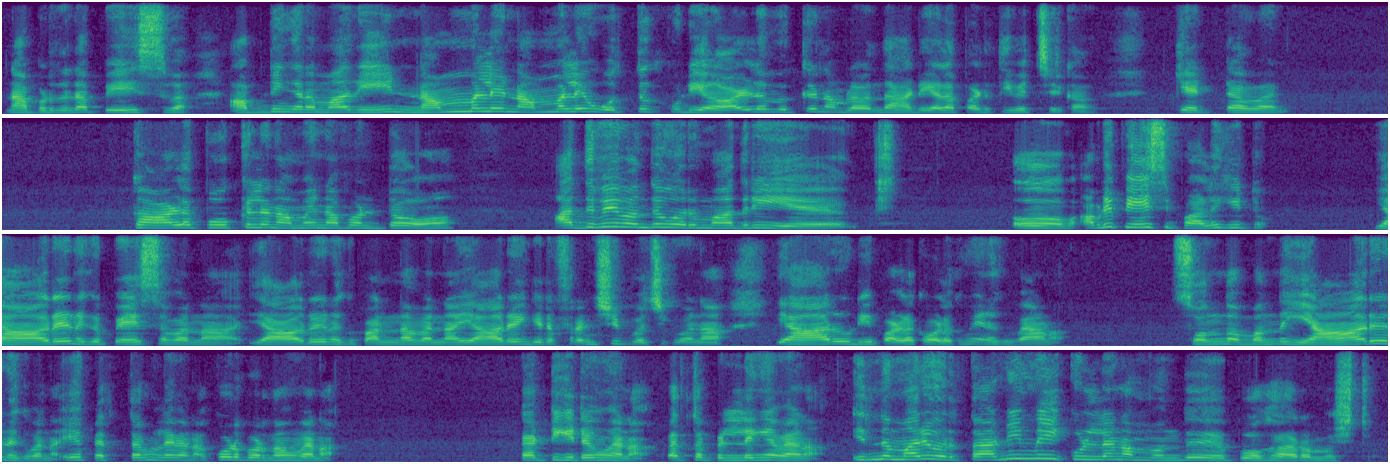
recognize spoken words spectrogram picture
நான் அப்படிதான்டா பேசுவேன் அப்படிங்கிற மாதிரி நம்மளே நம்மளே ஒத்துக்கூடிய அளவுக்கு நம்மளை வந்து அடையாளப்படுத்தி வச்சிருக்காங்க. கெட்டவன் காலப்போக்கில் நம்ம என்ன பண்ணிட்டோம்? அதுவே வந்து ஒரு மாதிரி ஓ அப்படி பேசி பழகிட்டோம். யாரும் எனக்கு பேச வேணாம் யாரும் எனக்கு பண்ண வேணாம் யாரும் என்கிட்ட ஃப்ரெண்ட்ஷிப் வச்சுக்க வேணாம் யாருடைய பழக்க வழக்கமும் எனக்கு வேணாம். சொந்த பந்தம் யாரும் எனக்கு வேணாம். ஏன் பெத்தவங்களே வேணாம் கூட பிறந்தவங்க வேணாம். கட்டிக்கிட்டவங்க வேணாம் பெத்த பிள்ளைங்க வேணாம். இந்த மாதிரி ஒரு தனிமைக்குள்ள நம்ம வந்து போக ஆரம்பிச்சிட்டோம்.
